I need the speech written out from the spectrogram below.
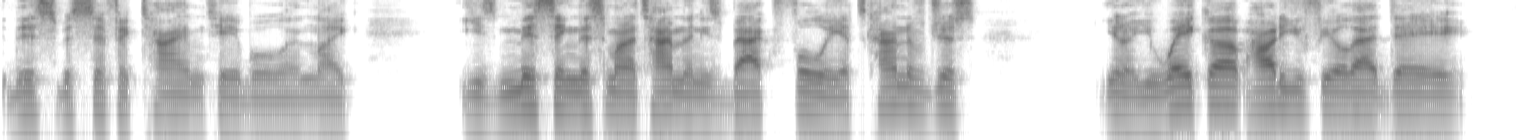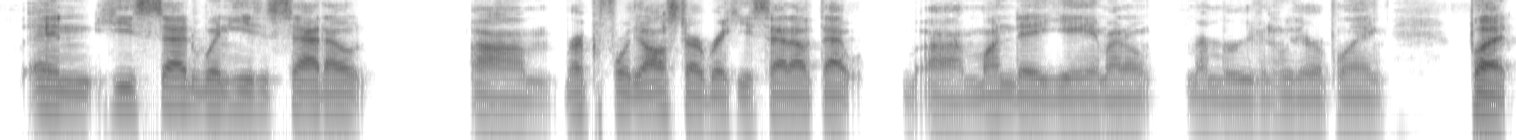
this specific timetable and like he's missing this amount of time, then he's back fully. It's kind of just, you know, you wake up, how do you feel that day? And he said when he sat out um, right before the All Star break, he sat out that uh, Monday game. I don't remember even who they were playing, but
